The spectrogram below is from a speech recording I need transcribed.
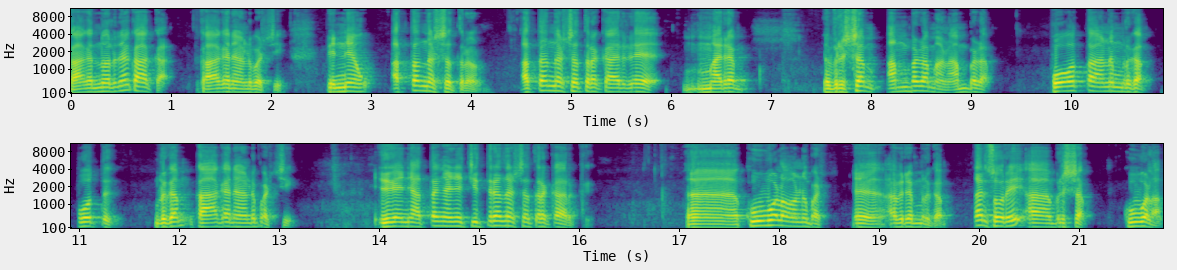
കാകൻ എന്ന് പറഞ്ഞാൽ കാക്ക. കാകനാണ് പക്ഷി. പിന്നെ അത്തം നക്ഷത്രമാണ് അത്തം നക്ഷത്രക്കാരുടെ മരം വൃഷം അമ്പഴമാണ് അമ്പഴം. പോത്താണ് മൃഗം പോത്ത്. മൃഗം കാകനാണ് പക്ഷി. ഇത് കഴിഞ്ഞ് അത്തം കഴിഞ്ഞ ചിത്ര നക്ഷത്രക്കാർക്ക് കൂവളമാണ് പക്ഷി അവരുടെ മൃഗം. സോറി വൃഷം കൂവളം.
